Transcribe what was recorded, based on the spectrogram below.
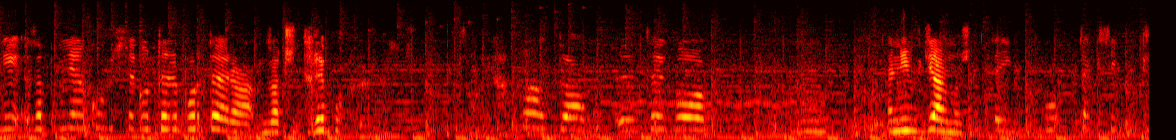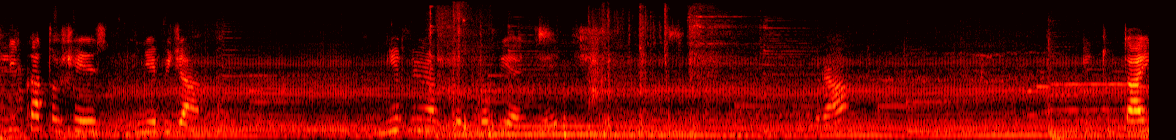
Nie, zapomniałem kupić tego teleportera. Znaczy teleportera. No tam, y, tego. mm, A niewidzialność. Tej, no, tak się klika, to się jest niewidzialny. Nie wiem jak to powiedzieć. Dobra. I tutaj.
